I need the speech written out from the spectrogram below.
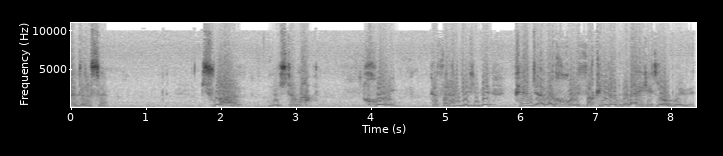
مەدرسە چوار مجتمع خۆی کە فەرهەنگێکی بێ پێنج ئەگەر خۆی فەقیرن لەلایەکی ترەوە بۆی بێ.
